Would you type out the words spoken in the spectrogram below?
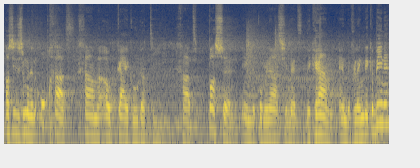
Als hij dus met een opgaat, gaan we ook kijken hoe dat die gaat passen in de combinatie met de kraan en de verlengde cabine.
